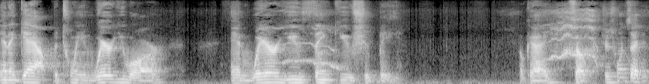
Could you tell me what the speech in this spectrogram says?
in a gap between where you are and where you think you should be. Okay? So, just one second.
